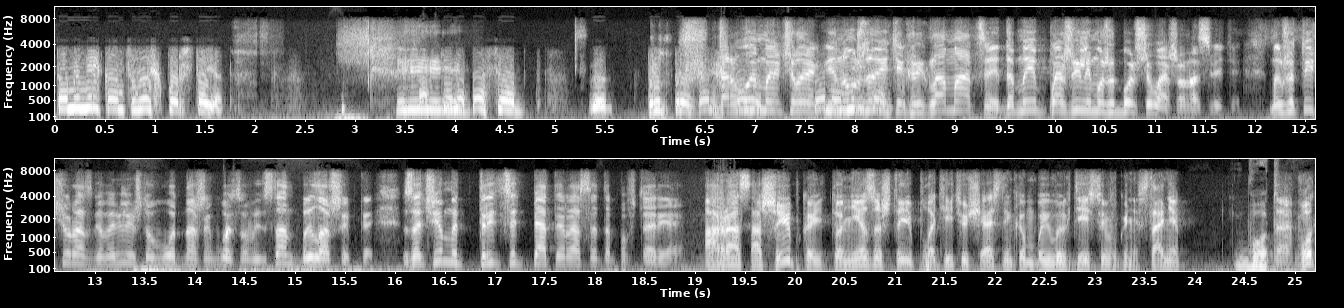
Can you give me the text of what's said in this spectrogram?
Там американцы до сих пор стоят. А кто на все э, Дорогой мой человек, не нужно этих рекламаций. Да мы пожили, может, больше вашего на свете. Мы уже тысячу раз говорили, что ввод наших войск в Афганистан был ошибкой. Зачем мы 35-й раз это повторяем? А раз ошибкой, то не за что и платить участникам боевых действий в Афганистане. Вот. Да. Вот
